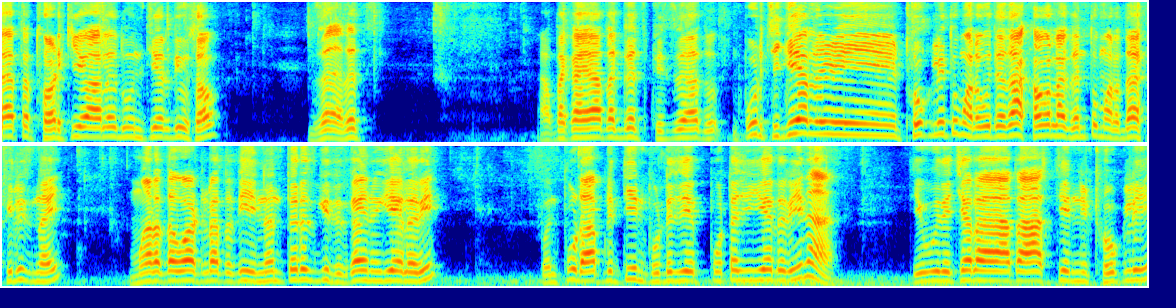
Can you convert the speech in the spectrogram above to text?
आता थोडकी आलं दोन चार दिवसाव झालंच. आता काय आता गजफीच पुढची गॅलरी ठोकली तुम्हाला उद्या दाखवावं लागेल तुम्हाला दाखवलीच नाही. मला तर वाटलं आता ती नंतरच घेतात काय नाही गॅलरी. पण पुढं आपली तीन फुटाची फुटाची गॅलरी ना ती उद्याच्याला आता आज त्यांनी ठोकली.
